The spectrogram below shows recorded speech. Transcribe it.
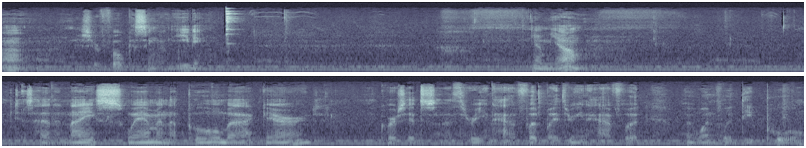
Oh, guess you're focusing on eating. Yum yum. We just had a nice swim in the pool backyard. Of course, it's a three and a half foot by three and a half foot by one foot deep pool.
